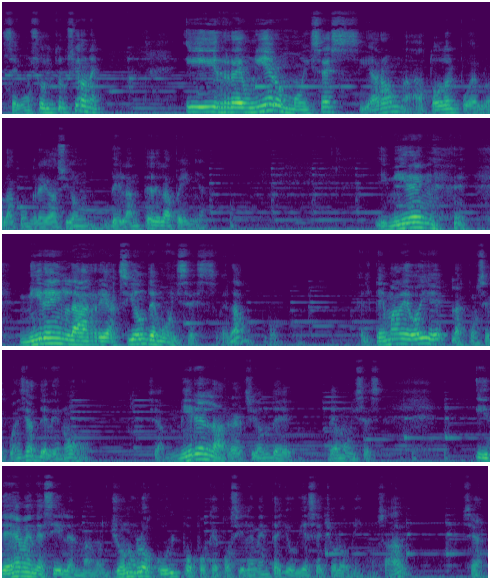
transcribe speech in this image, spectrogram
Según sus instrucciones. Y reunieron Moisés y Aarón a todo el pueblo, la congregación, delante de la peña. Y miren, miren la reacción de Moisés, ¿verdad? El tema de hoy es las consecuencias del enojo. O sea, miren la reacción de, de Moisés. Y déjenme decirle, hermano, yo no lo culpo porque posiblemente yo hubiese hecho lo mismo, ¿sabe? O sea,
